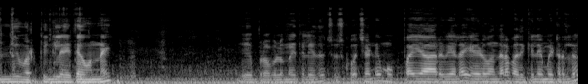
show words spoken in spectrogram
అన్ని వర్కింగ్లు అయితే ఉన్నాయి. ఏ ప్రాబ్లం అయితే లేదు చూసుకోవచ్చండి. ముప్పై ఆరు వేల ఏడు వందల పది కిలోమీటర్లు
